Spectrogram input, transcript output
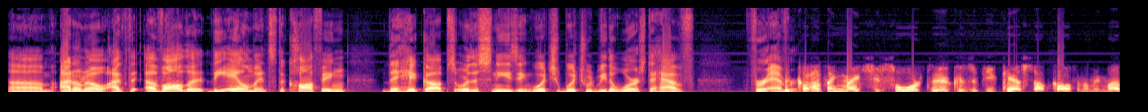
um, I don't know. I th- of all the the ailments, the coughing, the hiccups, or the sneezing, which which would be the worst to have forever? Coughing makes you sore too, because if you can't stop coughing, I mean, my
